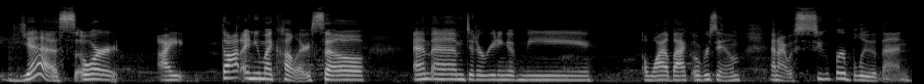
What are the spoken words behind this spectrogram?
Yes, or I thought I knew my color. So MM did a reading of me a while back over Zoom, and I was super blue then.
